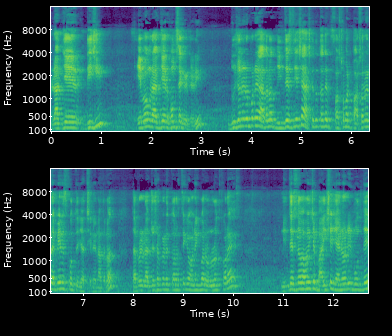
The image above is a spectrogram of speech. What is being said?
রাজ্যের ডিজি এবং রাজ্যের হোম সেক্রেটারি দুজনের উপরে আদালত নির্দেশ দিয়েছে। আজকে তো তাদের first of all personal appearance করতে যাচ্ছিলেন আদালত। তারপরে রাজ্য সরকারের তরফ থেকে অনেকবার অনুরোধ করায়। নির্দেশ দেওয়া হয়েছে বাইশে জানুয়ারির মধ্যে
